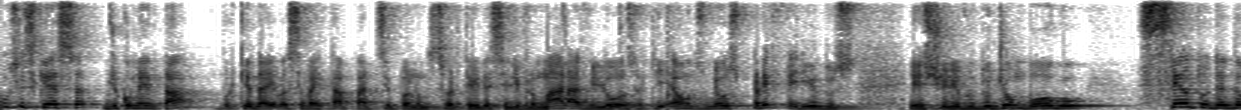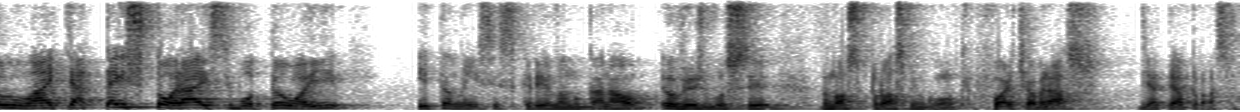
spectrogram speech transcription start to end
Não se esqueça de comentar, porque daí você vai estar participando do sorteio desse livro maravilhoso aqui. É um dos meus preferidos, este livro do John Bogle. Senta o dedão no like até estourar esse botão aí e também se inscreva no canal. Eu vejo você no nosso próximo encontro. Forte abraço e até a próxima.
